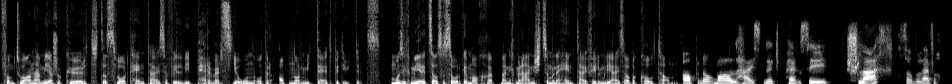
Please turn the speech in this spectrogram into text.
Vom Tuan haben wir ja schon gehört, dass das Wort Hentai so viel wie Perversion oder Abnormität bedeutet. Muss ich mir jetzt also Sorgen machen, wenn ich mir eines zu einem Hentai-Film eins abgeholt habe? Abnormal heisst nicht per se schlecht, sondern einfach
